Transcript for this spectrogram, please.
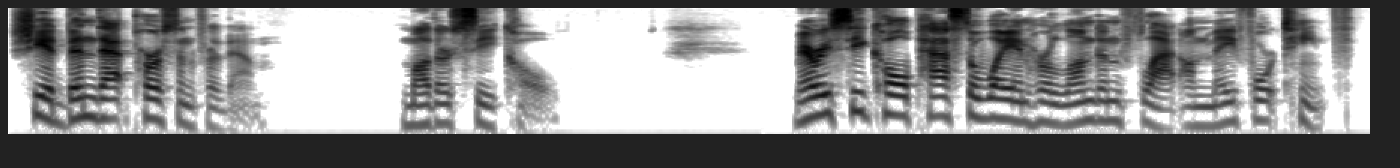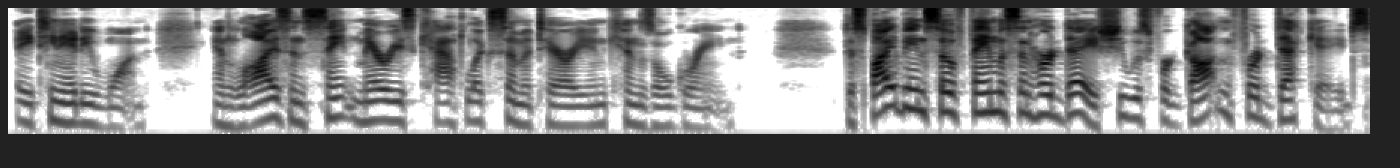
She had been that person for them. Mother Seacole. Mary Seacole passed away in her London flat on May 14, 1881, and lies in St. Mary's Catholic Cemetery in Kensal Green. Despite being so famous in her day, she was forgotten for decades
